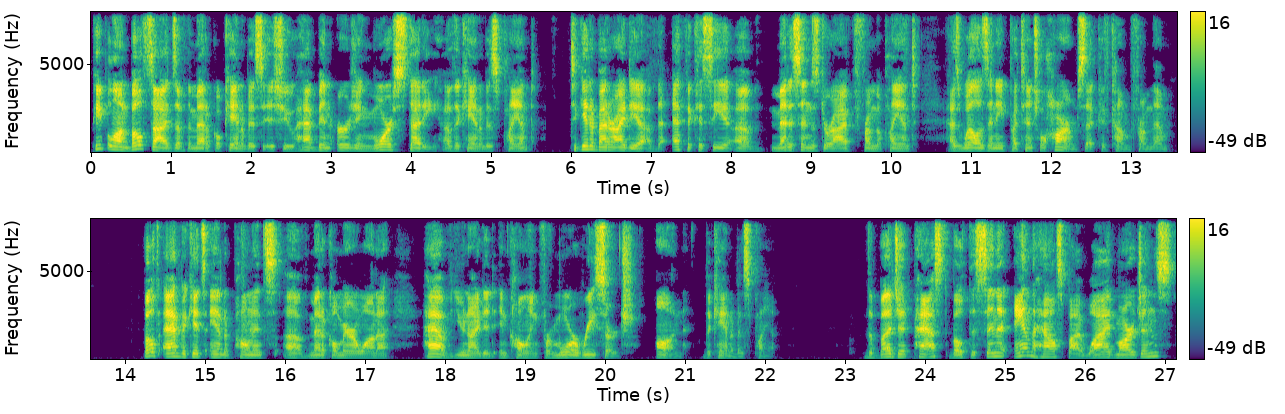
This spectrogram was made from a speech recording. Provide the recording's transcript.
People on both sides of the medical cannabis issue have been urging more study of the cannabis plant to get a better idea of the efficacy of medicines derived from the plant, as well as any potential harms that could come from them. Both advocates and opponents of medical marijuana have united in calling for more research on the cannabis plant. The budget passed both the Senate and the House by wide margins.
